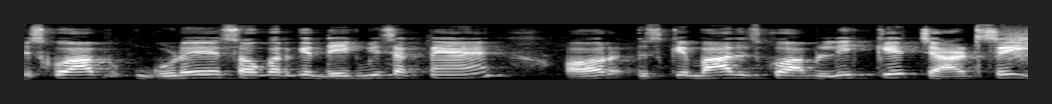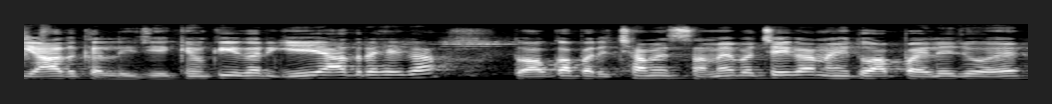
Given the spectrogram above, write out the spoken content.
इसको आप गुड़े सौ करके देख भी सकते हैं और इसके बाद इसको आप लिख के चार्ट से याद कर लीजिए, क्योंकि अगर ये याद रहेगा तो आपका परीक्षा में समय बचेगा, नहीं तो आप पहले जो है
